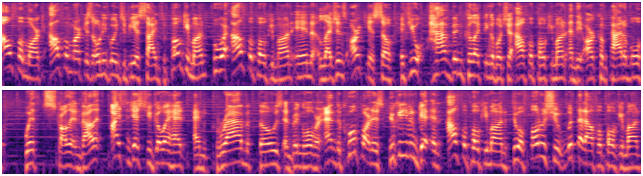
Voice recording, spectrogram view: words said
Alpha Mark. Alpha Mark is only going to be assigned to Pokemon who were Alpha Pokemon in Legends Arceus. So if you have been collecting a bunch of Alpha Pokemon and they are compatible with Scarlet and Violet, I suggest you go ahead and grab those and bring them over. And the cool part is you can even get an alpha Pokemon, do a photo shoot with that alpha Pokemon,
